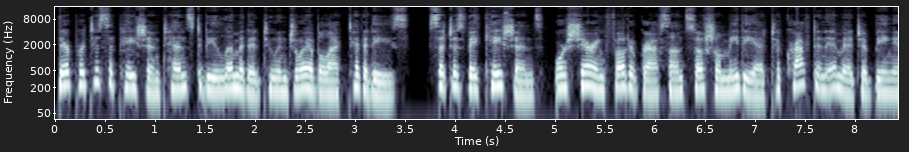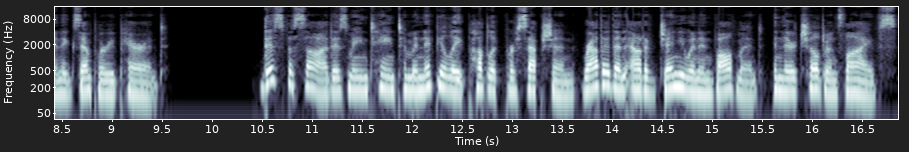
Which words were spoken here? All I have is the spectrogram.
Their participation tends to be limited to enjoyable activities, such as vacations or sharing photographs on social media to craft an image of being an exemplary parent. This facade is maintained to manipulate public perception rather than out of genuine involvement in their children's lives.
